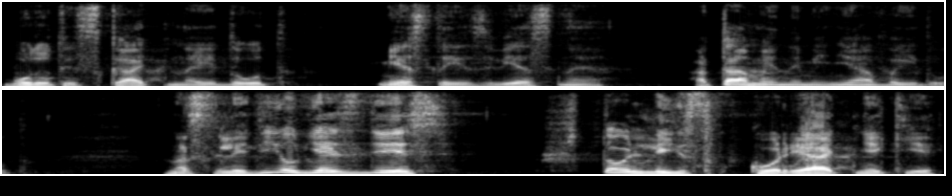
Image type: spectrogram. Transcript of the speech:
Будут искать, найдут. Место известное а там и на меня выйдут. Наследил я здесь, что лис в курятнике,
